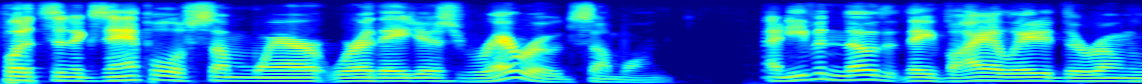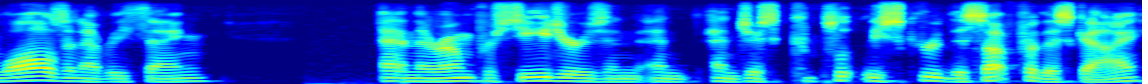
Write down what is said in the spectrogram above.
but it's an example of somewhere where they just railroad someone, and even though that they violated their own laws and everything, and their own procedures and and and just completely screwed this up for this guy,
